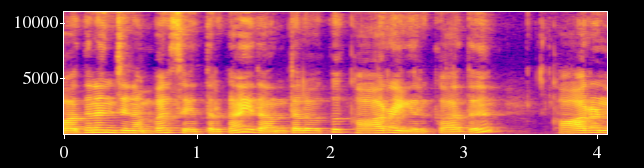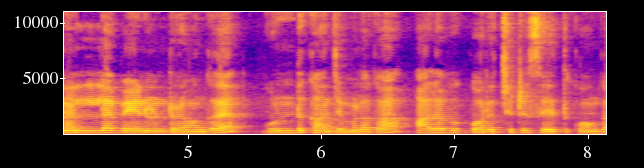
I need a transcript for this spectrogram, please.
பதினஞ்சு நம்பர் சேர்த்துருக்கேன். இது அந்தளவுக்கு காரம் இருக்காது. காரம் நல்லா வேணுன்றவங்க குண்டு காஞ்ச மிளகா அளவு குறைச்சிட்டு சேர்த்துக்கோங்க.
